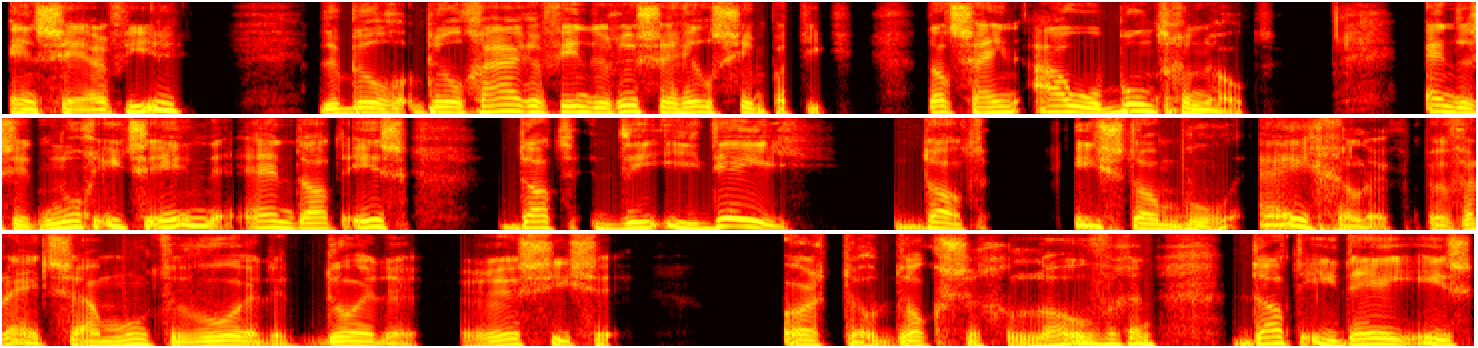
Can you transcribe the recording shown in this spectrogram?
en Servië. De Bul Bulgaren vinden Russen heel sympathiek. Dat zijn oude bondgenoten. En er zit nog iets in, en dat is dat de idee dat Istanbul eigenlijk bevrijd zou moeten worden door de Russische orthodoxe gelovigen, dat idee is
